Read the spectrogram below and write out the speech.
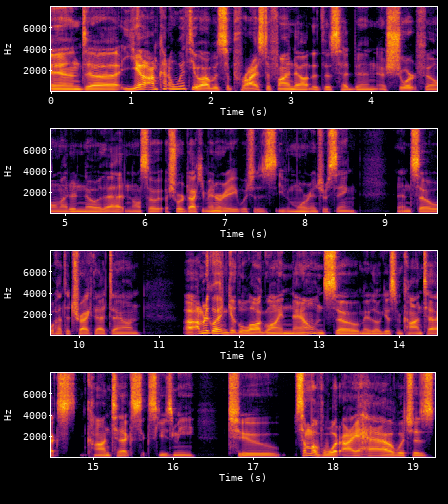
And uh, yeah, I'm kind of with you. I was surprised to find out that this had been a short film. I didn't know that, and also a short documentary, which is even more interesting. And so we'll have to track that down. Uh, I'm going to go ahead and give the log line now, and so maybe they'll give some context, context, excuse me, to some of what I have, which is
